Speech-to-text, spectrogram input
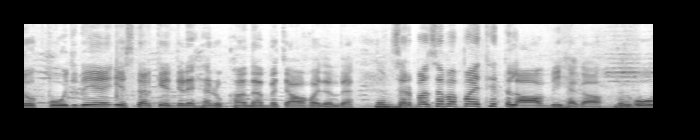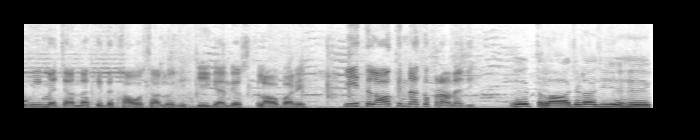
ਲੋਕ ਪੂਜਦੇ ਆ ਇਸ ਕਰਕੇ ਜਿਹੜੇ ਹੈ ਰੁੱਖਾਂ ਦਾ ਬਚਾਅ ਹੋ ਜਾਂਦਾ ਹੈ। ਸਰਪੰਚ ਸਾਹਿਬ ਆਪਾਂ ਇੱਥੇ ਤਲਾਬ ਵੀ ਹੈਗਾ। ਉਹ ਵੀ ਮੈਂ ਚਾਹੁੰਦਾ ਕਿ ਦਿਖਾਓ ਸਾਨੂੰ ਜੀ ਕੀ ਕਹਿੰਦੇ ਉਸ ਤਲਾਬ ਬਾਰੇ। ਇਹ ਤਲਾਬ ਕਿੰਨਾ ਕੁ ਪੁਰਾਣਾ ਜੀ? ਇਹ ਤਲਾਅ ਜਿਹੜਾ ਜੀ ਇਹ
